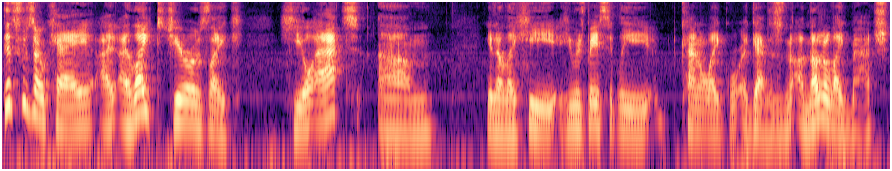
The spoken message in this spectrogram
this was okay. I, I liked Jiro's like heel act. Um, you know, like he he was basically kind of like again, this is another leg match,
